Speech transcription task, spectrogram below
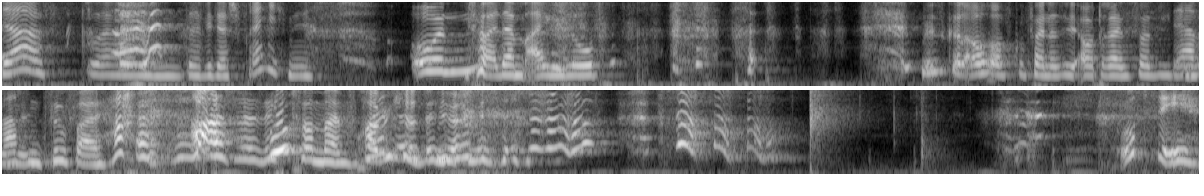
Ja, das, ähm, da widerspreche ich nicht. Und Bei deinem Eigenlob. mir ist gerade auch aufgefallen, dass ich auch 23 Ja, bin. was deswegen- ein Zufall. Aus der Sicht von meinem Freund. Hab ich das hier? Upsi,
